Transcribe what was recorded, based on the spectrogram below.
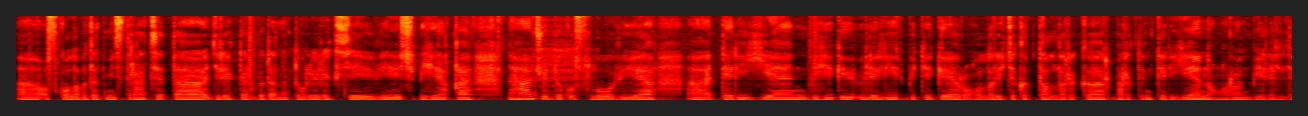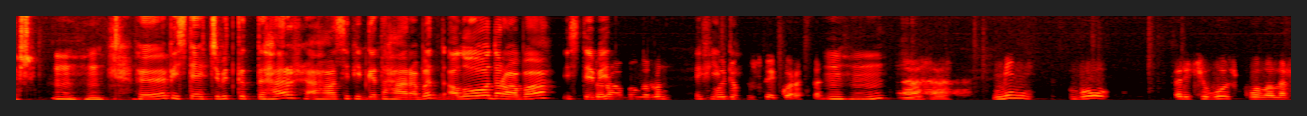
а, оскола бит администрацията директор бит Анатолий Алексеевич биһиэка наһа чүдүк условия а, териен биһиги үлелир битиге роголор ити кытталларыгар бартын териен оңорон береллер. Мгм. Хеп, истәчибит кыттыһар, аха сепирге таһарабыт. Алло, дараба, истебит. Мен бұл речевой школалар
